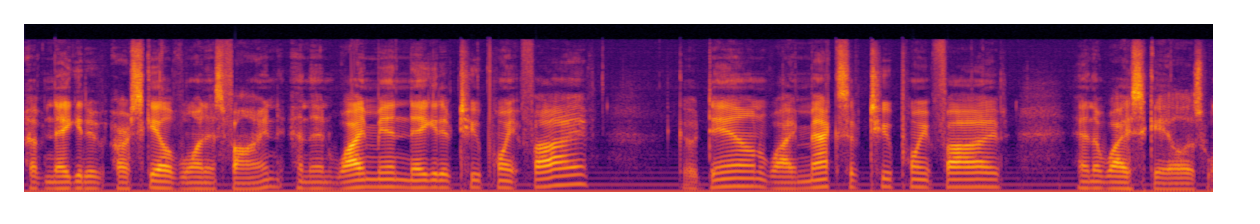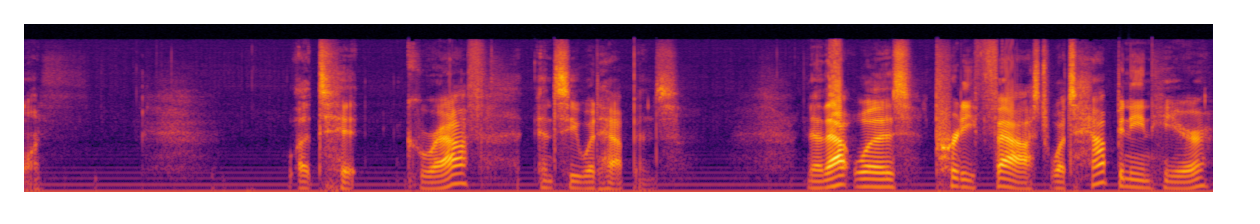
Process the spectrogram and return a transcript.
of negative or scale of 1 is fine and then y min negative 2.5 go down y max of 2.5 and the y scale is 1 let's hit graph and see what happens now that was pretty fast what's happening here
